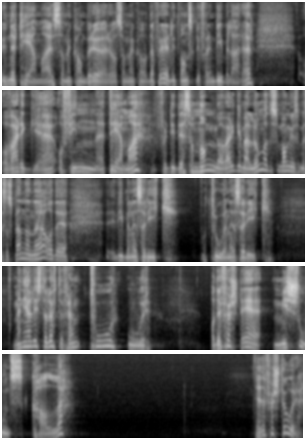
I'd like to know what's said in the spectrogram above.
undertemaer som en kan berøre. og kan, Derfor er det litt vanskelig for en bibellærer å velge å finne temaet. Fordi det er så mange å velge mellom, og det er så mange som er så spennende. Og det, Bibelen er så rik, og troen er så rik. Men jeg har lyst til å løfte frem to ord. Og Det første er misjonskallet. Det er det første ordet.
